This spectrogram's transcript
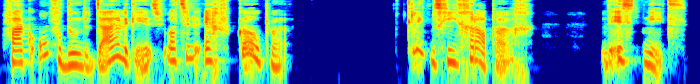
vaak onvoldoende duidelijk is wat ze nu echt verkopen. Klinkt misschien grappig, dat is het niet.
